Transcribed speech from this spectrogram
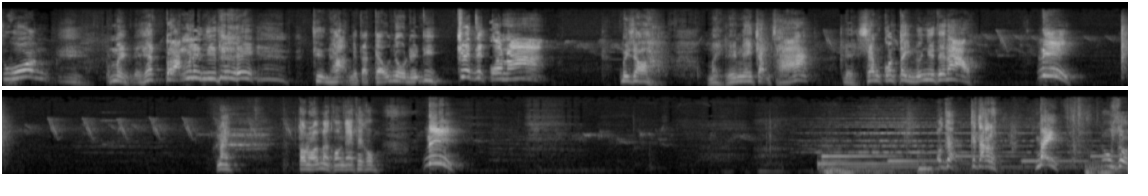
xuống. Mày lại hét toáng lên như thế. Thiên hạ người ta kéo nhau đến đi chết đấy con à bây giờ mày lên ngay trạm xá để xem con tình nó như thế nào. Đi này tao nói mày con nghe thấy không? Đi! Ok cái thằng này mày ôi giời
